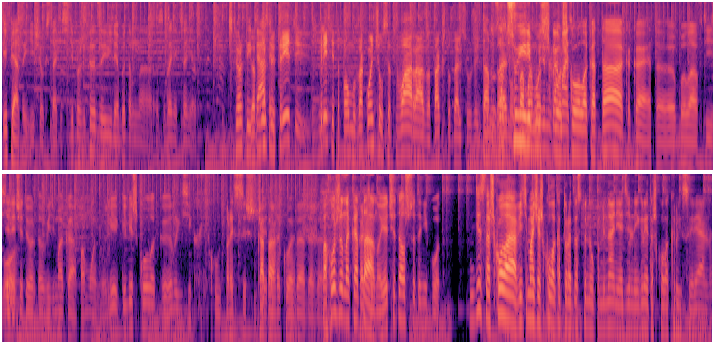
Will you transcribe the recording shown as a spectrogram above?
И пятый еще, кстати. CD Projekt Red заявили об этом на собрании акционеров. Четвертый и Да, в смысле, пятый. третий, Мгм. третий-то, по-моему, закончил за два раза, так что дальше уже Там не за дальше, должен. Цири будем гамать. школа кота какая-то была в тизере О. четвертого Ведьмака, по-моему. Или, или школа рысик. Хуй просышь, что Кота. это такое. Да, да, да. Похоже на кота, Хотел. но я читал, что это не кот. Единственная школа, ведьмачья школа, которая достойна упоминания отдельной игры, это школа крысы, реально.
